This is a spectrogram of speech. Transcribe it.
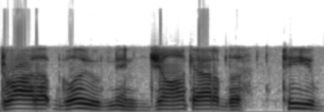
dried up glue and junk out of the tube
